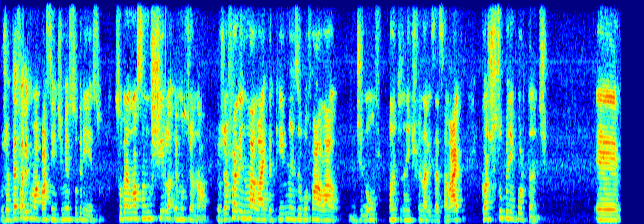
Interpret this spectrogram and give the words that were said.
eu já até falei com uma paciente minha sobre isso, sobre a nossa mochila emocional. Eu já falei numa live aqui, mas eu vou falar de novo, antes da gente finalizar essa live, que eu acho super importante. É,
